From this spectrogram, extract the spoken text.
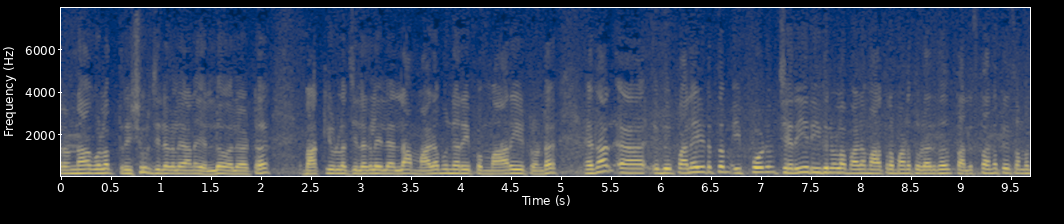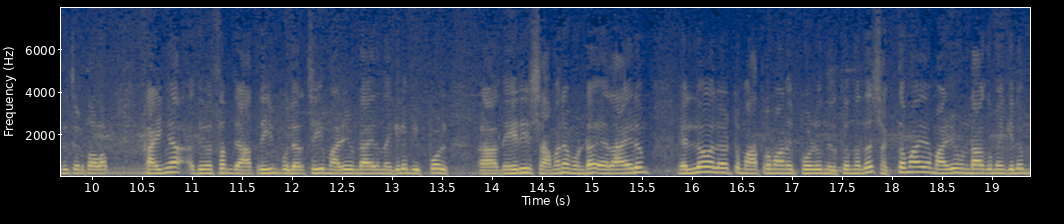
എറണാകുളം തൃശൂർ ജില്ലകളിലാണ് യെല്ലോ അലേർട്ട് ബാക്കിയുള്ള ജില്ലകളിലെല്ലാം മഴ മുന്നറിയിപ്പ് മാറിയിട്ടുണ്ട്. എന്നാൽ പലയിടത്തും ഇപ്പോഴും ചെറിയ രീതിയിലുള്ള മഴ മാത്രമാണ് തുടരുന്നത്. തലസ്ഥാനത്തെ സംബന്ധിച്ചിടത്തോളം കഴിഞ്ഞ ദിവസം രാത്രിയും പുലർച്ചെയും മഴയുണ്ടായിരുന്നെങ്കിലും ഇപ്പോൾ നേരിയ ശമനമുണ്ട്. ഏതായാലും യെല്ലോ അലേർട്ട് മാത്രമാണ് ഇപ്പോഴും നിൽക്കുന്നത്. ശക്തമായ മഴ ഉണ്ടാകുമെങ്കിലും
